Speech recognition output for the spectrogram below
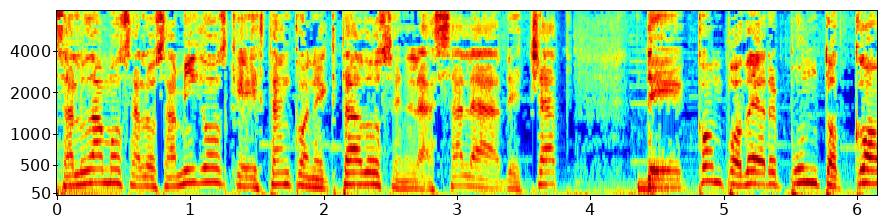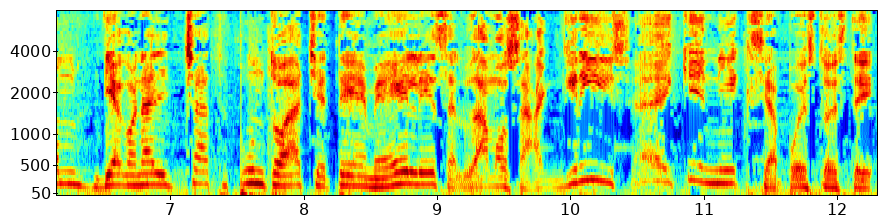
Saludamos a los amigos que están conectados en la sala de chat de compoder.com diagonal chat.html saludamos a Gris. Ay qué nick se ha puesto este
